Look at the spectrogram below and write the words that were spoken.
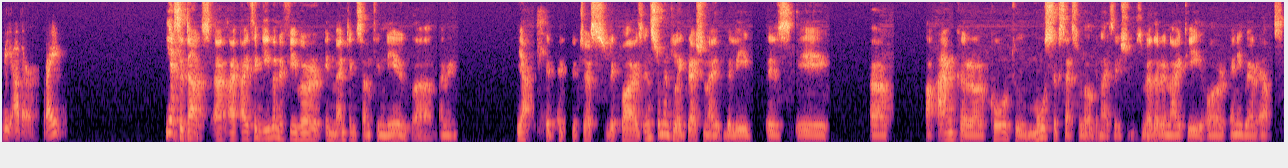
the other, right? Yes, it does. Uh, I, I, think even if we were inventing something new, uh, I mean, yeah, it, it, it, just requires instrumental aggression. I believe is a, uh, anchor or core to most successful organizations, whether in IT or anywhere else.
